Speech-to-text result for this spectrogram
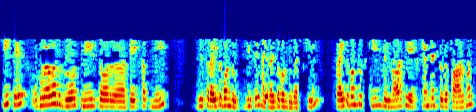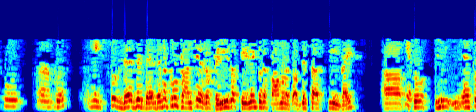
He says whoever grows maize or uh, takes up maize, this Raitu Bandhu, we say Raitu Bandhu, that Raitu Bandhu scheme will not be extended to the farmers who uh, grow maize. So there, there, there, there were two tranches of release of payment to the farmers of this uh, scheme, right? Uh, Yes. So, so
